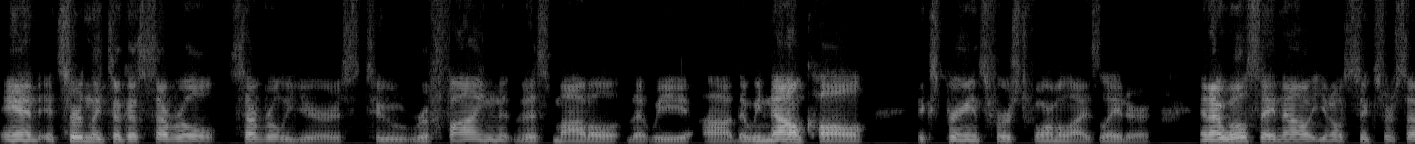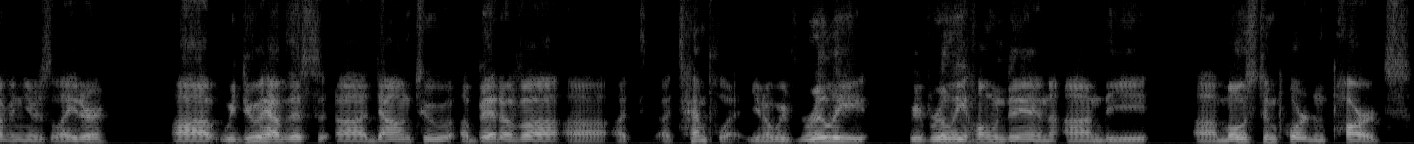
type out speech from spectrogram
And it certainly took us several, several years to refine this model that we, uh, that we now call experience first, formalize later. And I will say now, you know, six or seven years later, uh, we do have this uh, down to a bit of a, a, a, template. You know, we've really, we've really honed in on the uh, most important parts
